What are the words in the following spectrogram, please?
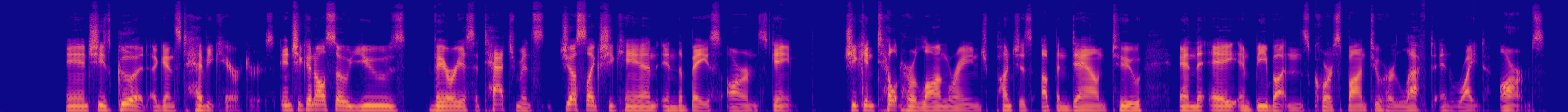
and she's good against heavy characters, and she can also use various attachments just like she can in the base arms game. She can tilt her long range punches up and down too, and the A and B buttons correspond to her left and right arms.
